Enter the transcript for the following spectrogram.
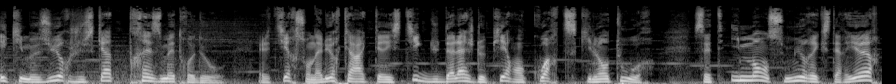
et qui mesure jusqu'à 13 mètres de haut. Elle tire son allure caractéristique du dallage de pierre en quartz qui l'entoure. Cet immense mur extérieur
